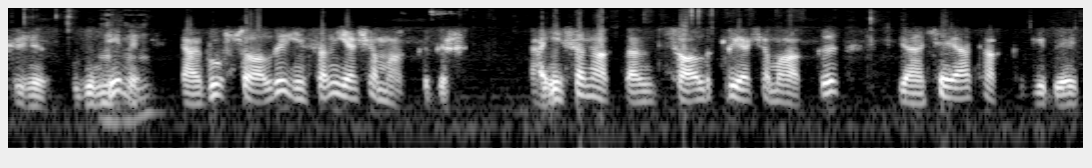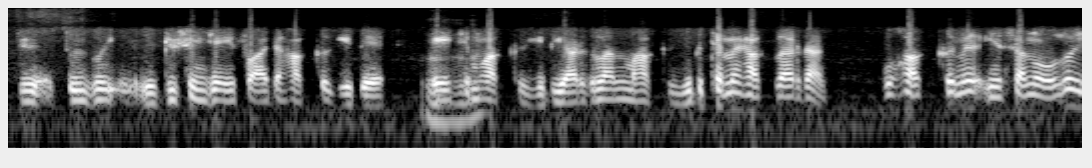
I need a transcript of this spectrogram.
Günü bugün değil Hı hı. mi? Yani ruh sağlığı insanın yaşam hakkıdır. Yani insan haklarının sağlıklı yaşama hakkı yani seyahat hakkı gibi, du- duygu, düşünce ifade hakkı gibi, Hı hı. eğitim hakkı gibi, yargılanma hakkı gibi temel haklardan. Bu hakkını insanoğlu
